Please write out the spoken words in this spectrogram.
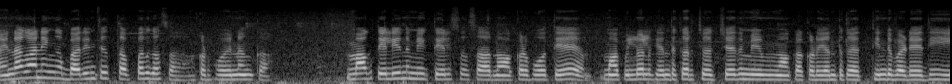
అయినా కానీ ఇంకా భరించేది తప్పదు కదా సార్ అక్కడ పోయినాక. మాకు తెలియదు మీకు తెలుసు సార్ నువ్వు అక్కడ పోతే మా పిల్లలకి ఎంత ఖర్చు వచ్చేది మేము మాకు అక్కడ ఎంత తిండి పడేది ఈ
